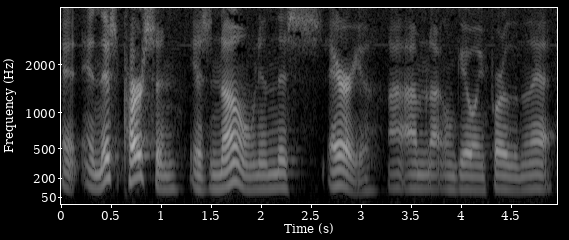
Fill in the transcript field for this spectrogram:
and, and, this person is known in this area. I, I'm not going to go any further than that.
